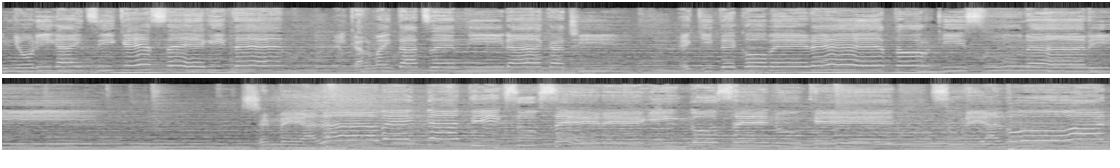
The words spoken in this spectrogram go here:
Inori gaitzik ez egiten, elkar maitatzen irakatsi, ekiteko bere etorkizunari. Seme alaben gatik zuk zer egingo zenuke Zure alboan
